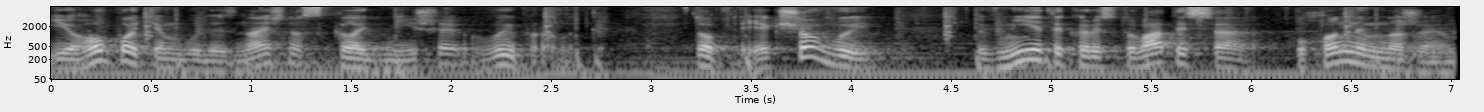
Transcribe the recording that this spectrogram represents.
І його потім буде значно складніше виправити. Тобто, якщо ви вмієте користуватися кухонним ножем,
